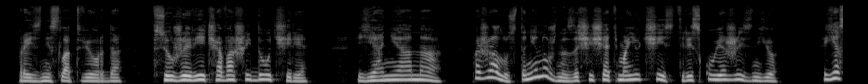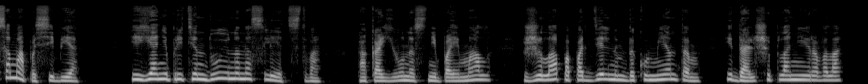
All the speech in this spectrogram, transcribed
— произнесла твердо. Все же речь о вашей дочери. Я не она. Пожалуйста, не нужно защищать мою честь, рискуя жизнью. Я сама по себе. И я не претендую на наследство. Пока Юнос не поймал, жила по поддельным документам и дальше планировала.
